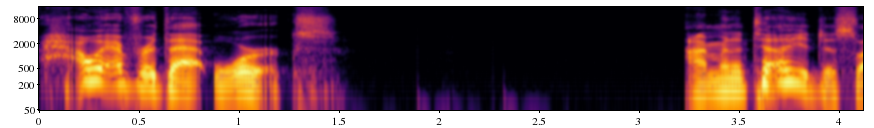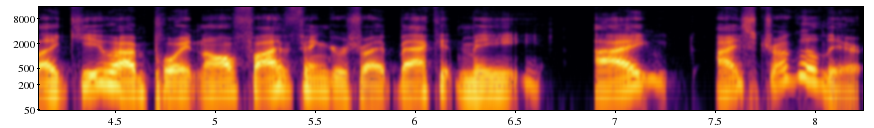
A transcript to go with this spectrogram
however that works. I'm going to tell you just like you, I'm pointing all five fingers right back at me. I I struggle there.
